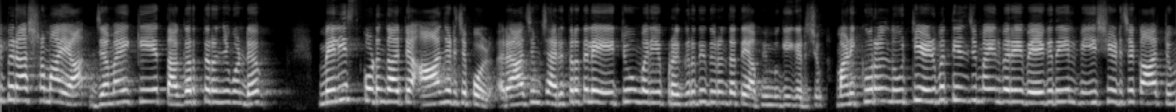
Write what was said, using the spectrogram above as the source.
ദ്വീപ് രാഷ്ട്രമായ ജമൈക്കയെ തകർത്തെറിഞ്ഞുകൊണ്ട് മെലിസ് കൊടുങ്കാറ്റ് ആഞ്ഞടിച്ചപ്പോൾ രാജ്യം ചരിത്രത്തിലെ ഏറ്റവും വലിയ പ്രകൃതി ദുരന്തത്തെ അഭിമുഖീകരിച്ചു. മണിക്കൂറിൽ നൂറ്റി എഴുപത്തിയഞ്ച് മൈൽ വരെ വേഗതയിൽ വീശിയടിച്ച കാറ്റും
